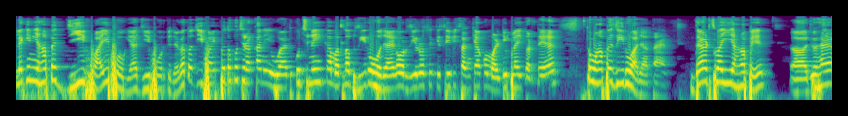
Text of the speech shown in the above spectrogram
लेकिन यहाँ पे G5 हो गया G4 की जगह तो G5 पे तो कुछ रखा नहीं हुआ है। तो कुछ नहीं का मतलब ज़ीरो हो जाएगा और ज़ीरो से किसी भी संख्या को मल्टीप्लाई करते हैं तो वहाँ पे ज़ीरो आ जाता है। दैट्स वाई यहाँ पे जो है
